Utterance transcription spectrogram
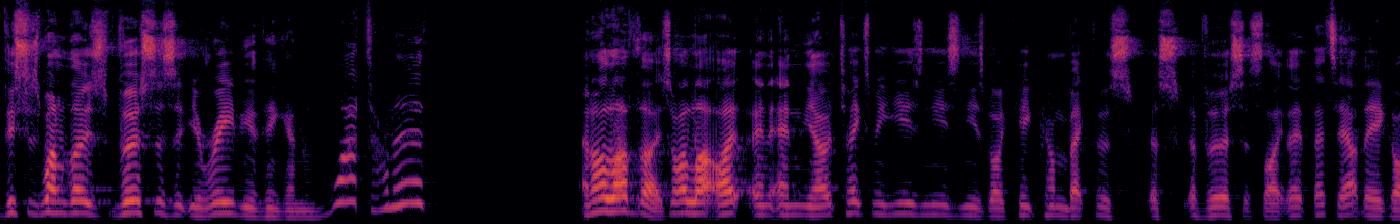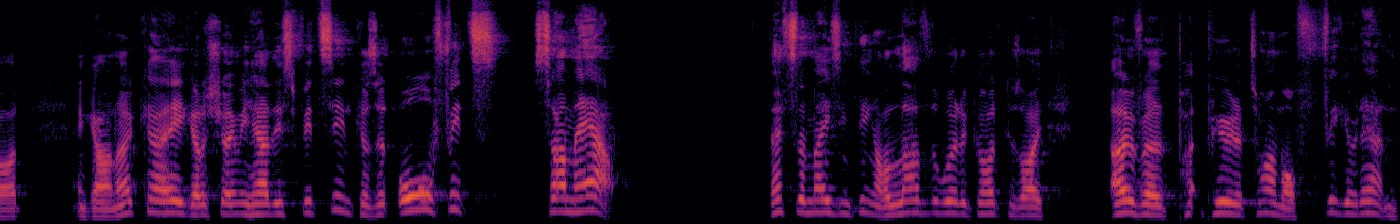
this is one of those verses that you read and you're thinking, what on earth? And I love those. I love, I, and, and, you know, it takes me years and years and years, but I keep coming back to a, a, a verse that's like, that, that's out there, God, and going, okay, you got to show me how this fits in, because it all fits somehow. That's the amazing thing. I love the Word of God because I, over a period of time, I'll figure it out, and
